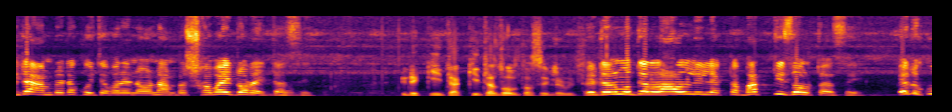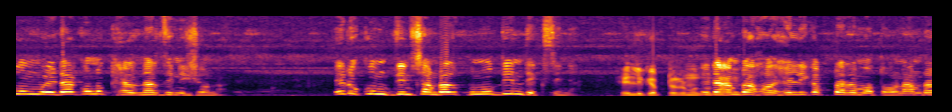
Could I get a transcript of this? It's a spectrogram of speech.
এটা আমরা এটা কইতে পারি না। আমরা সবাই ডরাইতেছি। এটা কিটা কিটা জ্বলতেছে এটার ভিতরে? এটার মধ্যে লাল নীল একটা বাতি জ্বলতেছে। এরকম এটা কোনো খেলনার জিনিসও না। এরকম জিনিস আমরা কোনো দিন দেখছি না। হেলিকপ্টারের মতো এটা আমরা হয় হেলিকপ্টারের মতো আমরা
